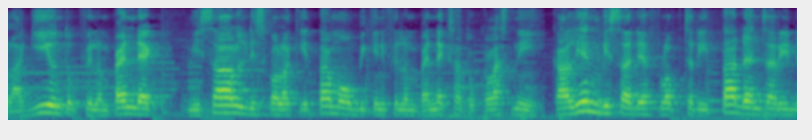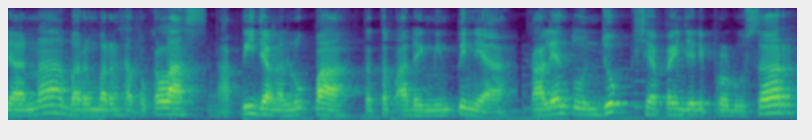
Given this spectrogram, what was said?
Apalagi untuk film pendek. Misal di sekolah kita mau bikin film pendek satu kelas nih. Kalian bisa develop cerita dan cari dana bareng-bareng satu kelas. Tapi jangan lupa, tetap ada yang mimpin ya. Kalian tunjuk siapa yang jadi produser,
